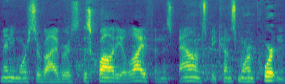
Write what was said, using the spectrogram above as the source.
many more survivors, this quality of life and this balance becomes more important.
